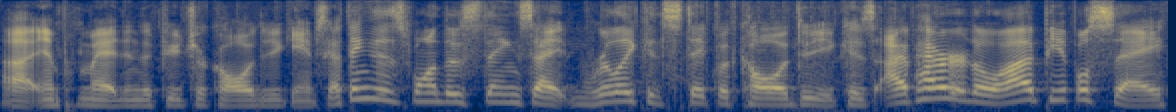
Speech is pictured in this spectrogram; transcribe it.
uh, implemented in the future Call of Duty games. I think this is one of those things that really could stick with Call of Duty because I've heard a lot of people say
